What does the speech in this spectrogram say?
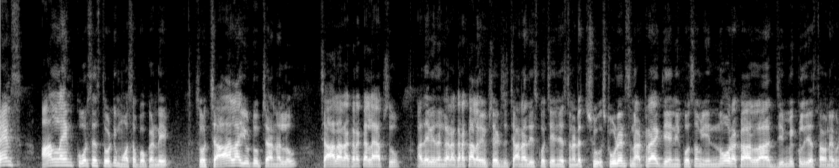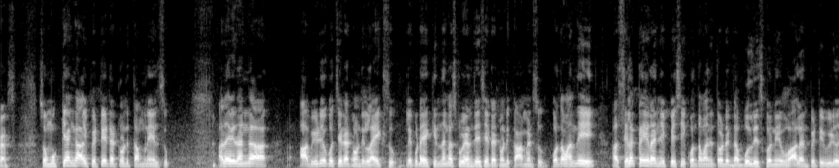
ఫ్రెండ్స్ ఆన్లైన్ కోర్సెస్ తోటి మోసపోకండి. సో చాలా యూట్యూబ్ ఛానళ్ళు చాలా రకరకాల యాప్స్ అదేవిధంగా రకరకాల వెబ్సైట్స్ చాలా తీసుకొచ్చి ఏం చేస్తున్నారంటే అంటే స్టూడెంట్స్ని అట్రాక్ట్ చేయని కోసం ఎన్నో రకాల జిమ్మిక్కులు చేస్తూ ఉన్నాయి ఫ్రెండ్స్ సో ముఖ్యంగా అవి పెట్టేటటువంటి తమ్నేల్స్ అదేవిధంగా ఆ వీడియోకి వచ్చేటటువంటి లైక్స్ లేకుంటే కిందంగా స్టూడెంట్స్ చేసేటటువంటి కామెంట్స్ కొంతమంది సెలెక్ట్ అయ్యారని చెప్పేసి కొంతమందితో డబ్బులు తీసుకొని వాళ్ళని పెట్టి వీడియో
